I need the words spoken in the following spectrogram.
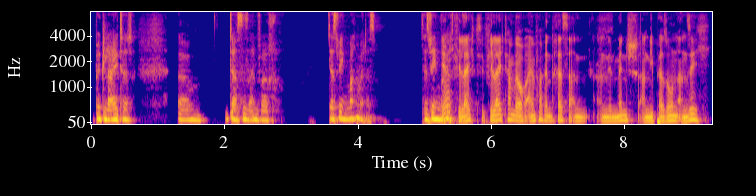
begleitet, ähm, das ist einfach, deswegen machen wir das. Deswegen ja, vielleicht, vielleicht haben wir auch einfach Interesse an, an den Mensch, an die Person an sich.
